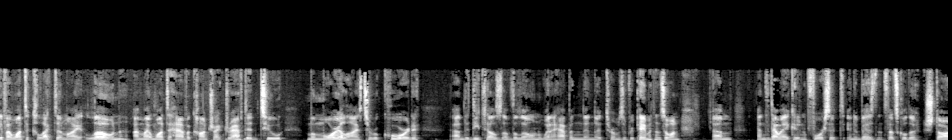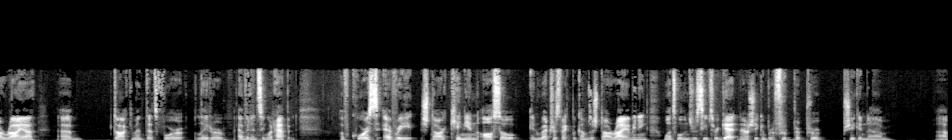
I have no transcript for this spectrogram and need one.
if I want to collect on my loan, I might want to have a contract drafted to memorialize, to record um, the details of the loan, when it happened, and the terms of repayment, and so on. Um, and that way I could enforce it in a. So that's called a shtar raya uh, document that's for later evidencing what happened. Of course, every shtar kinyan also, in retrospect, becomes a shtar raya, meaning once a woman receives her get, now she can she can um, uh,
